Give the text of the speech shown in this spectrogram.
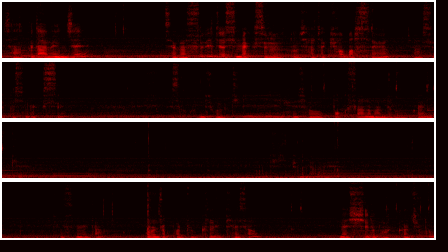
자, 그 다음에 이제 제가 3ds max를 또 살짝 켜봤어요. 자, 3ds max. 그래서 컨트롤 T 해서 박스 하나 만들어 볼까요? 이렇게. 어, 뒤집혔네. 좋습니다. 오른쪽 버튼 클릭해서 메쉬로 바꿔주고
